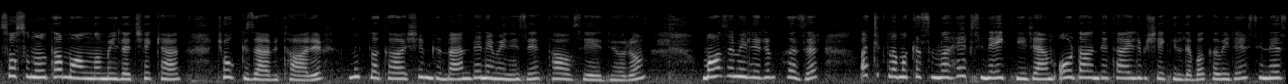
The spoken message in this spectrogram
Sosunu tam anlamıyla çeken çok güzel bir tarif. Mutlaka şimdiden denemenizi tavsiye ediyorum. Malzemelerim hazır. Açıklama kısmına hepsini ekleyeceğim. Oradan detaylı bir şekilde bakabilirsiniz.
